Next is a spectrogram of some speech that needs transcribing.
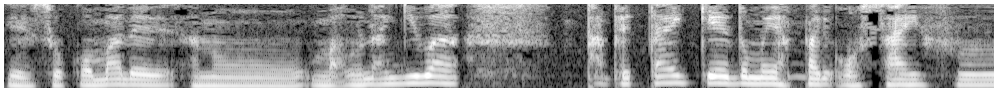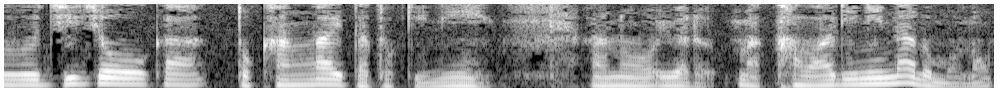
で、そこまで、あの、まあ、うなぎは、食べたいけれども、やっぱりお財布事情が、と考えたときに、あの、いわゆる、まあ、代わりになるもの、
